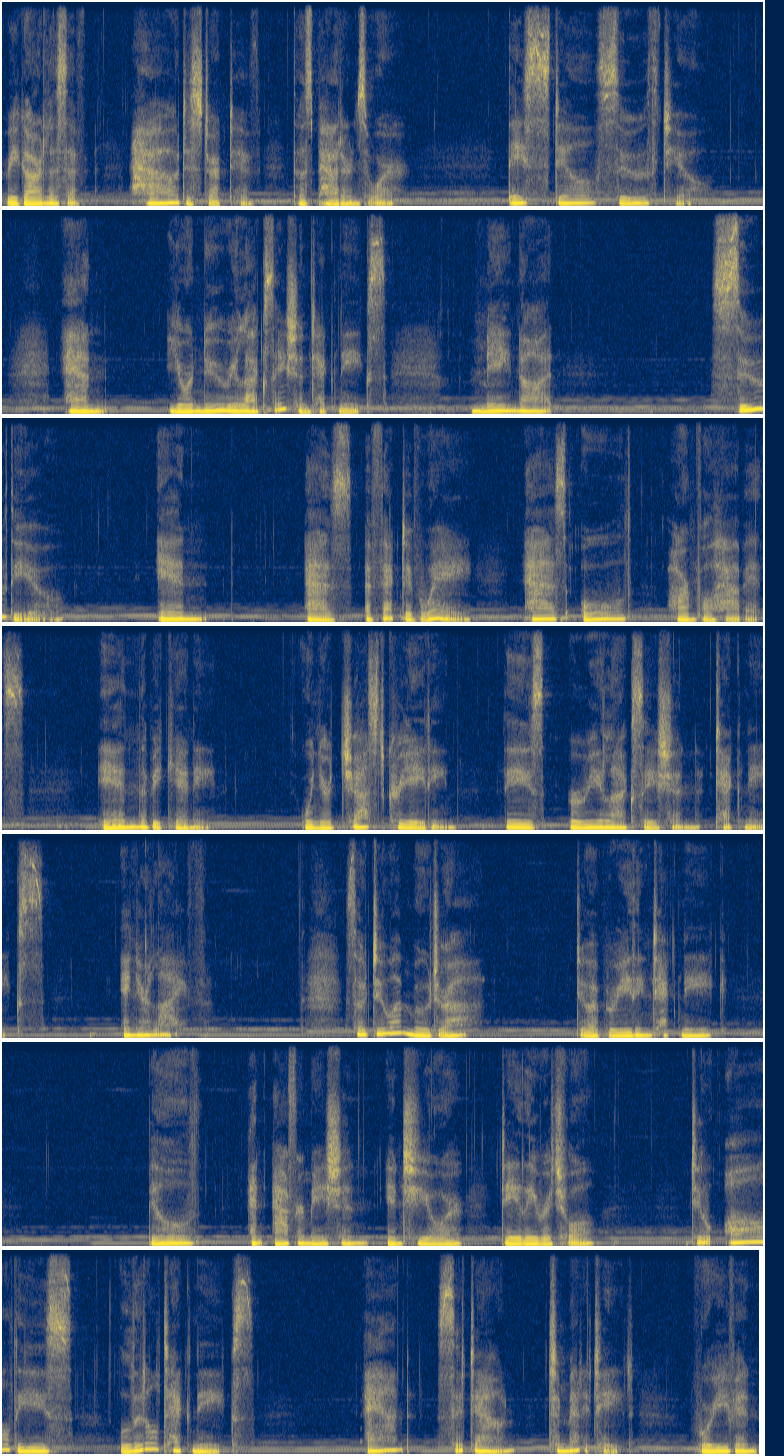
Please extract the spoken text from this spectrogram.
regardless of how destructive those patterns were, they still soothed you. And your new relaxation techniques may not soothe you in as effective way as old harmful habits in the beginning when you're just creating these relaxation techniques in your life. So do a mudra, do a breathing technique, build an affirmation into your daily ritual. Do all these little techniques and sit down to meditate for even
